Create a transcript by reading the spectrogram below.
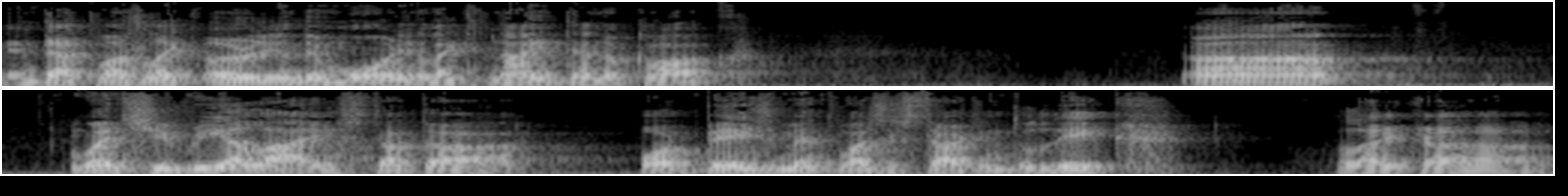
And that was like early in the morning, like 9, 10 o'clock. Uh, when she realized that uh, our basement was starting to leak, like, uh,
